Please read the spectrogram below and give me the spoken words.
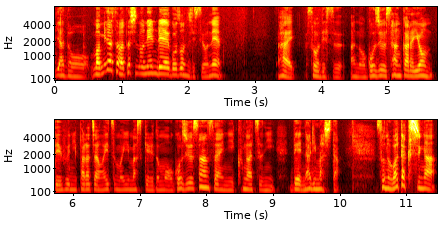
いやあの、まあ、皆さん私の年齢ご存知ですよね。はいそうです。あの53から4っていうふうにパラちゃんはいつも言いますけれども53歳に9月にでなりました。その私が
